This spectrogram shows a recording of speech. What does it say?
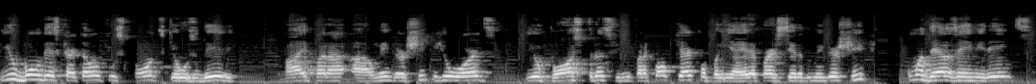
E o bom desse cartão é que os pontos que eu uso dele vai para o Membership Rewards e eu posso transferir para qualquer companhia aérea parceira do Membership. Uma delas é a Emirates,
